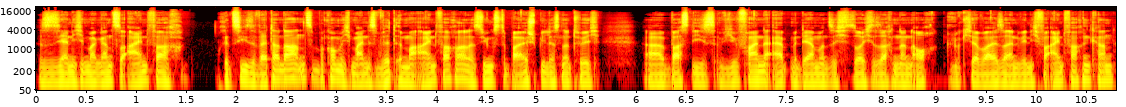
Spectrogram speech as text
es ist ja nicht immer ganz so einfach, präzise Wetterdaten zu bekommen. Ich meine, es wird immer einfacher. Das jüngste Beispiel ist natürlich äh, Bustys Viewfinder-App, mit der man sich solche Sachen dann auch glücklicherweise ein wenig vereinfachen kann.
